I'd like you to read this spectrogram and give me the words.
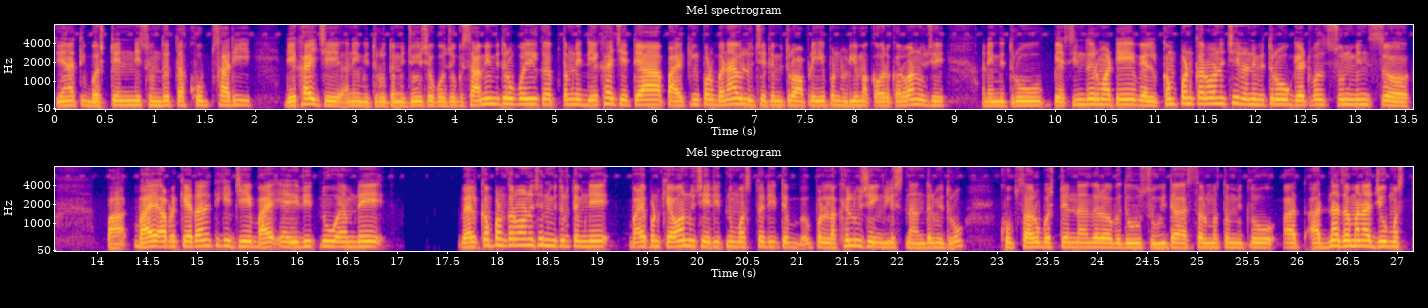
જેનાથી બસ સ્ટેન્ડની સુંદરતા ખૂબ સારી દેખાય છે. અને મિત્રો, તમે જોઈ શકો છો કે સામે મિત્રો તમને દેખાય છે, ત્યાં પાર્કિંગ પણ બનાવેલું છે. એટલે મિત્રો, આપણે એ પણ વિડીયોમાં કવર કરવાનું છે. અને મિત્રો પેસેન્જર માટે વેલકમ પણ કરવાનું છે. અને મિત્રો get soon soon means bye આપણે કહેતા નથી કે જે બાય એ રીતનું એમને વેલકમ પણ કરવાનું છે ને મિત્રો, તેમને બાય પણ કહેવાનું છે એ રીતનું મસ્ત રીતે ઉપર લખેલું છે ઇંગ્લિશના અંદર મિત્રો. ખૂબ સારું બસ સ્ટેન્ડના અંદર બધું સુવિધા અસલ મસ્ત મિત્રો. આજના જમાના જેવું મસ્ત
